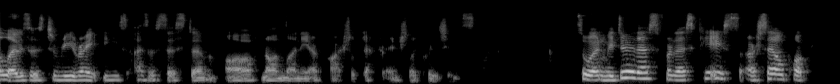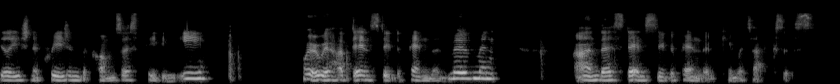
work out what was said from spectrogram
allows us to rewrite these as a system of nonlinear partial differential equations. So when we do this for this case, our cell population equation becomes this PDE, where we have density dependent movement and this density dependent chemotaxis.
